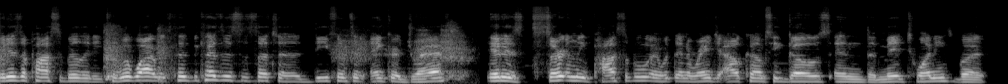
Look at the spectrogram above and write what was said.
it is a possibility because we're wide because because this is such a defensive anchor draft. It is certainly possible, and within the range of outcomes, he goes in the mid twenties. But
